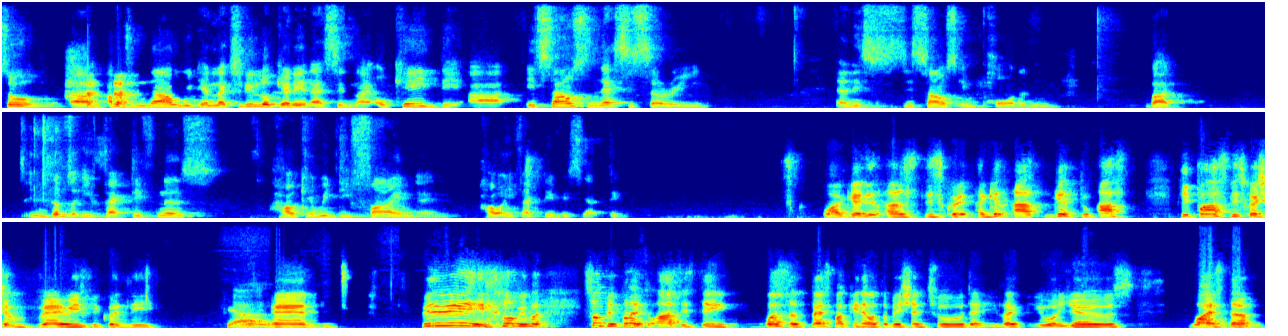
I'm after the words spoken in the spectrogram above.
So uh, up to now, we can actually look at it as in like, okay, they are. It sounds necessary, and it's, it sounds important, but in terms of effectiveness, how can we define and how effective is that thing? Well, I get to ask this question. I get ask, get to ask people ask this question very frequently, Yeah. Oh. and really, really, a people. So people like to ask this thing: What's the best marketing automation tool that you like you will Yeah. use? What is the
